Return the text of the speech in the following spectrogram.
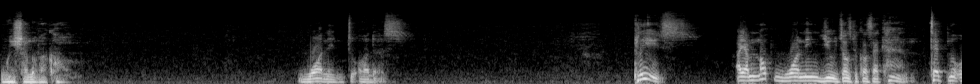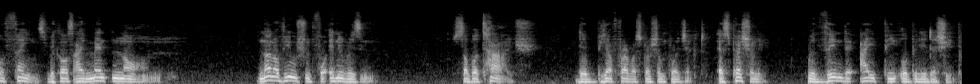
we shall overcome warning to others. Please, I am not warning you just because I can. Take no offense because I meant none. None of you should, for any reason, sabotage the Biafra Restoration Project, especially within the IPOB leadership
